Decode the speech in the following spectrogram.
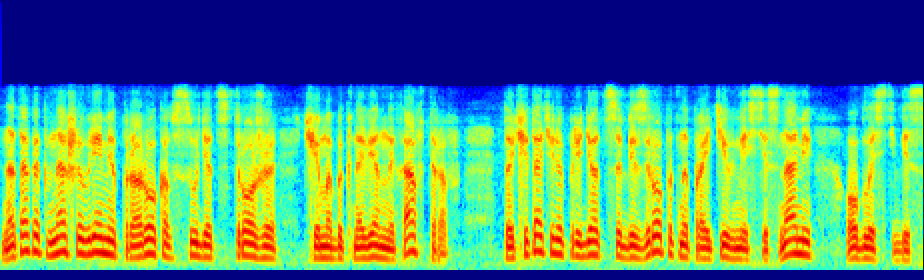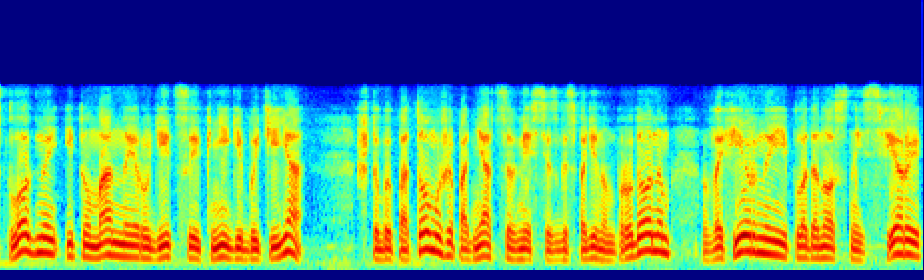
Но так как в наше время пророков судят строже, чем обыкновенных авторов, то читателю придется безропотно пройти вместе с нами область бесплодной и туманной эрудиции книги «Бытия», чтобы потом уже подняться вместе с господином Прудоном в эфирные и плодоносные сферы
